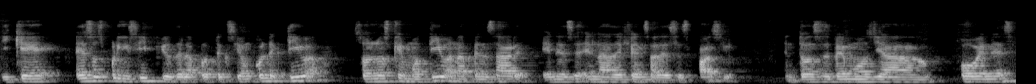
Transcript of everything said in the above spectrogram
y que esos principios de la protección colectiva son los que motivan a pensar en, en la defensa de ese espacio. Entonces vemos ya jóvenes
